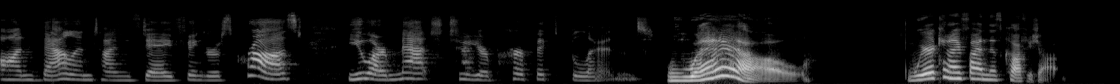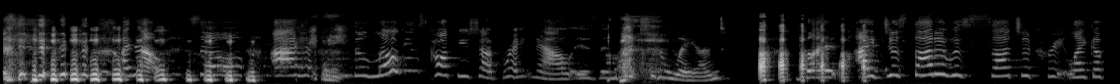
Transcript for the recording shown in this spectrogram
on valentine's day fingers crossed you are matched to your perfect blend. Wow where can I find this coffee shop? I know. So I have, so Logan's coffee shop right now is in fictional land. but I just thought it was such a cre- like a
